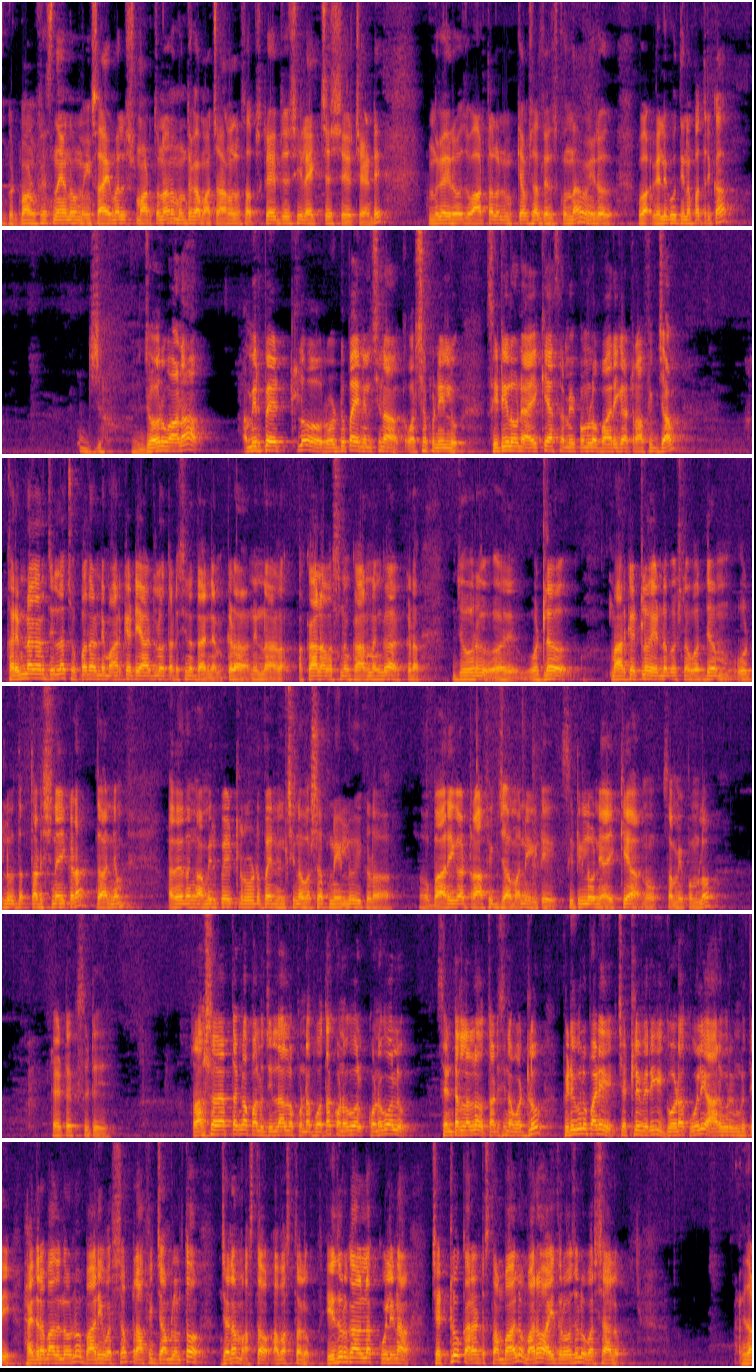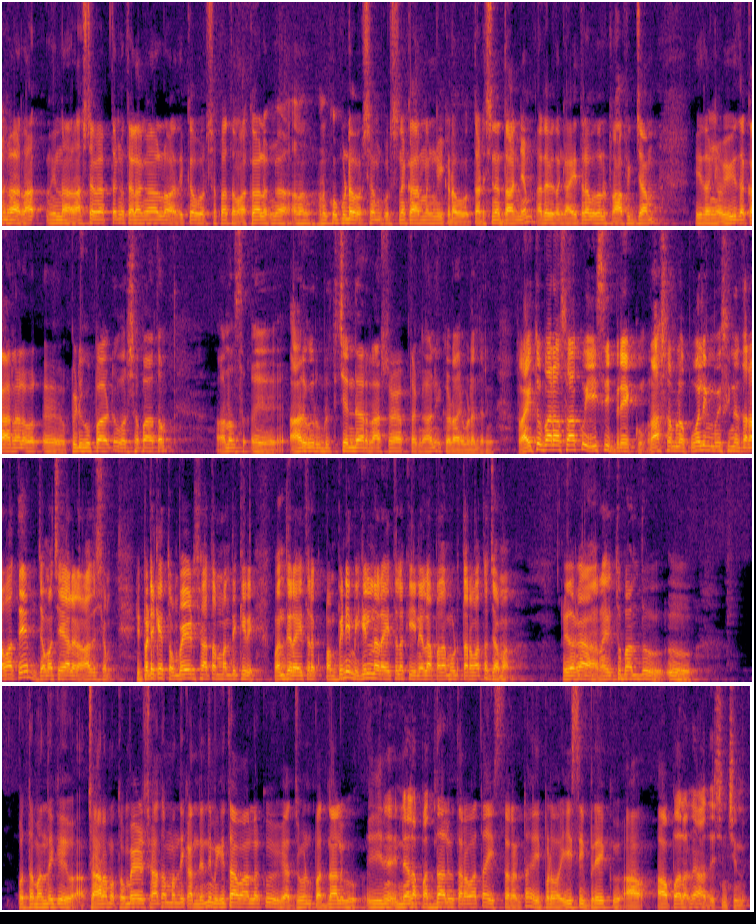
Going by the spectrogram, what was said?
Good morning friends. నేను మీ సాయిమల్ మాడుతున్నాను. ముందుగా మా ఛానల్ సబ్స్క్రైబ్ చేసి లైక్ చేసి షేర్ చేయండి. ముందుగా ఈరోజు వార్తల్లోని ముఖ్యాంశాలు తెలుసుకుందాం. ఈరోజు వెలుగు దినపత్రిక జో- అమీర్పేట్లో రోడ్డుపై నిలిచిన వర్షపు నీళ్ళు. సిటీలోని ఐకియా సమీపంలో భారీగా ట్రాఫిక్ జామ్. కరీంనగర్ జిల్లా చొప్పదండి మార్కెట్ యార్డులో తడిసిన ధాన్యం. ఇక్కడ నిన్న అకాల వర్షం కారణంగా ఇక్కడ జోరు అది, వడ్ల మార్కెట్లో ఎండబోసిన వడ్యం వడ్లు తడిచినాయి ఇక్కడ ధాన్యం. అదేవిధంగా అమీర్పేట్ రోడ్డుపై నిలిచిన వర్షపు నీళ్ళు ఇక్కడ భారీగా ట్రాఫిక్ జామ్ అని ఇటు సిటీలోని ఐక్యాను సమీపంలో టైటెక్ సిటీ. రాష్ట్ర వ్యాప్తంగా పలు జిల్లాల్లో కుండపోత కొనుగోలు కొనుగోలు సెంటర్లలో తడిసిన వడ్లు పిడుగులు పడి చెట్లు విరిగి గోడ కూలి ఆరుగురి మృతి. హైదరాబాద్లోనూ భారీ వర్షం ట్రాఫిక్ జామ్లతో జనం అస్త అవస్థలు. ఎదురుగాలులకు కూలిన చెట్లు కరెంటు స్తంభాలు మరో ఐదు రోజులు వర్షాలు. విధంగా రా నిన్న రాష్ట్ర వ్యాప్తంగా తెలంగాణలో అధిక వర్షపాతం అకాలంగా అనుకోకుండా వర్షం కురిసిన కారణంగా ఇక్కడ తడిసిన ధాన్యం అదేవిధంగా హైదరాబాద్లో ట్రాఫిక్ జామ్ ఈ విధంగా వివిధ కారణాల పిడుగుపాటు వర్షపాతం అనవస ఆరుగురు మృతి చెందారు రాష్ట్ర వ్యాప్తంగా అని ఇక్కడ ఇవ్వడం జరిగింది. రైతు భరోసాకు ఈసీ బ్రేక్. రాష్ట్రంలో పోలింగ్ ముగిసిన తర్వాతే జమ చేయాలని ఆదేశం. ఇప్పటికే తొంభై ఏడు శాతం మందికి మంది రైతులకు పంపిణీ మిగిలిన రైతులకు ఈ నెల పదమూడు తర్వాత జమ. ఈ విధంగా రైతు బంధు కొంతమందికి చాలా తొంభై ఏడు శాతం మందికి అందింది. మిగతా వాళ్ళకు ఇక జూన్ పద్నాలుగు ఈ నెల పద్నాలుగు తర్వాత ఇస్తారంట. ఇప్పుడు ఈసీ బ్రేక్ ఆపాలని ఆదేశించింది.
